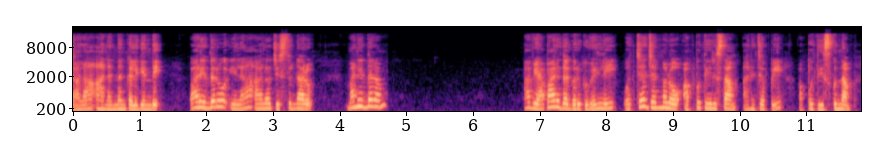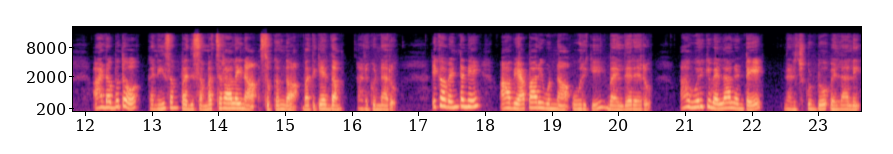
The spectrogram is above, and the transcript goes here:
చాలా ఆనందం కలిగింది. వారిద్దరూ ఇలా ఆలోచిస్తున్నారు. మనిద్దరం ఆ వ్యాపారి దగ్గరకు వెళ్ళి వచ్చే జన్మలో అప్పు తీరుస్తాం అని చెప్పి అప్పు తీసుకుందాం. ఆ డబ్బుతో కనీసం పది సంవత్సరాలైనా సుఖంగా బతికేద్దాం అనుకున్నారు. ఇక వెంటనే ఆ వ్యాపారి ఉన్న ఊరికి బయలుదేరారు. ఆ ఊరికి వెళ్ళాలంటే నడుచుకుంటూ వెళ్ళాలి.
